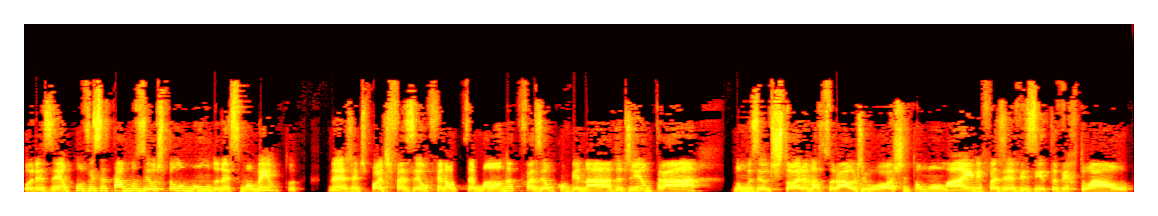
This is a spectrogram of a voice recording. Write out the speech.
por exemplo, visitar museus pelo mundo nesse momento. Né? A gente pode fazer um final de semana, fazer um combinado de entrar no Museu de História Natural de Washington online e fazer a visita virtual.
